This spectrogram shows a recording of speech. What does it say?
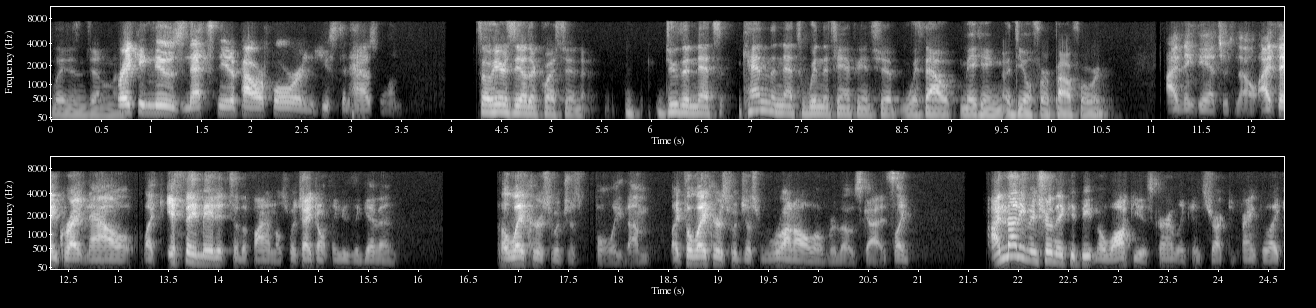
ladies and gentlemen. Breaking news: Nets need a power forward, and Houston has one. So here's the other question: Do the Nets? Can the Nets win the championship without making a deal for a power forward? I think the answer is no. I think right now, like if they made it to the finals, which I don't think is a given, the Lakers would just bully them. Like the Lakers would just run all over those guys. Like I'm not even sure they could beat Milwaukee as currently constructed, frankly. Like,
